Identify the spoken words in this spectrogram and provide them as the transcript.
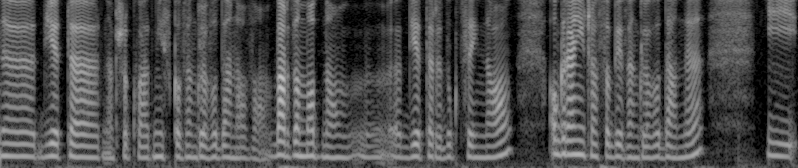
e, dietę na przykład niskowęglowodanową, bardzo modną dietę redukcyjną, ogranicza sobie węglowodany. I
